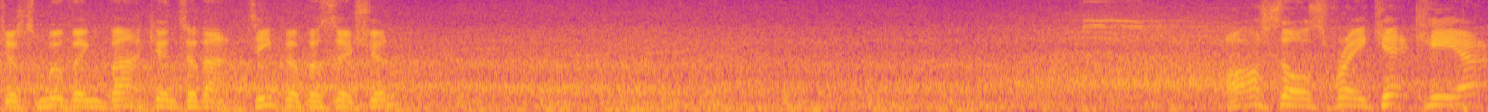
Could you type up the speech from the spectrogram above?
Just moving back into that deeper position. Arsenal's free kick here.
